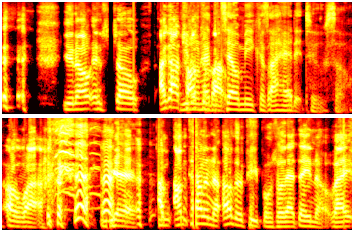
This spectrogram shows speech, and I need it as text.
you know, and so I got. You don't have about, to tell me because I had it too. So. Oh wow. yeah, I'm, I'm telling the other people so that they know, right?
